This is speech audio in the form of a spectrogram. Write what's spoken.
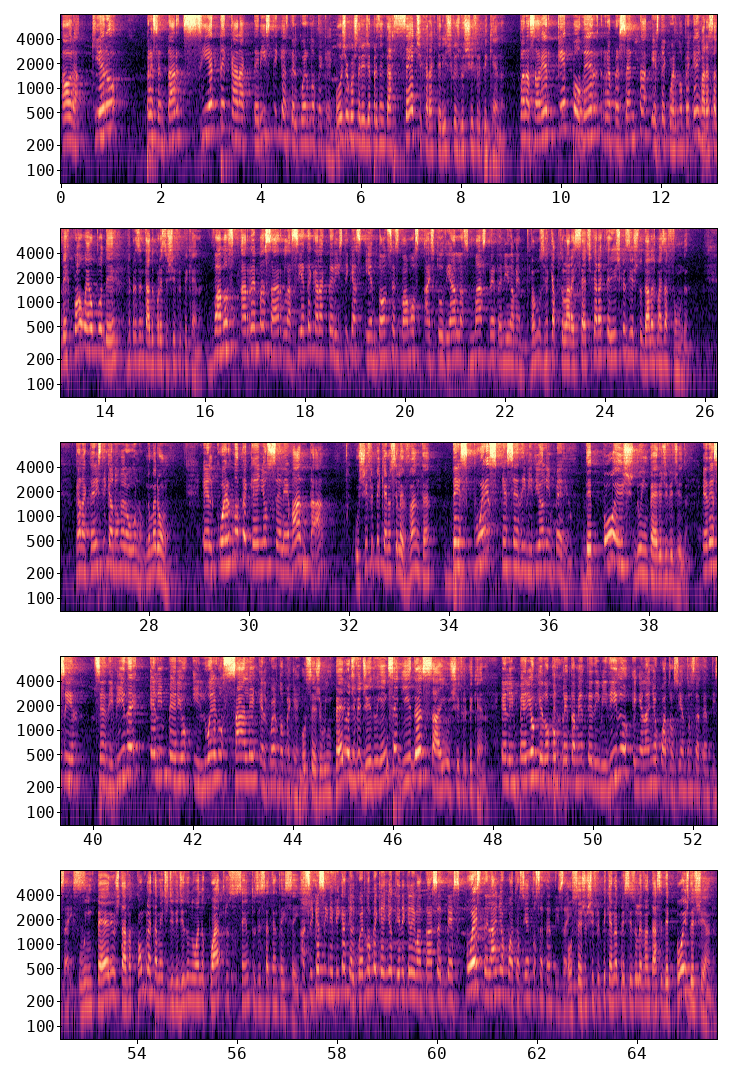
Ahora, quiero presentar siete características del cuerno pequeño Hoje eu gostaria de apresentar sete características do chifre pequeno, para saber qué poder representa este cuerno pequeño. para saber qual é o poder representado por esse chifre pequeno. Vamos a repasar las siete características y entonces vamos a estudiarlas más detenidamente. Vamos recapitular as sete características e estudá-las mais a fundo. Característica número uno. Número 1. Um, El cuerno pequeño se levanta o chifre pequeno se levanta después que se dividió el imperio. depois do império dividido. Es decir, se divide el imperio y luego sale el cuerno pequeño. Ou seja, o império é dividido e em seguida sai o chifre pequeno. El imperio quedó completamente dividido en el año 476. O império estava completamente dividido no ano 476. Así que significa que el cuerno pequeño tiene que levantarse después del año 476. Ou seja, o chifre pequeno é preciso levantar-se depois deste ano.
